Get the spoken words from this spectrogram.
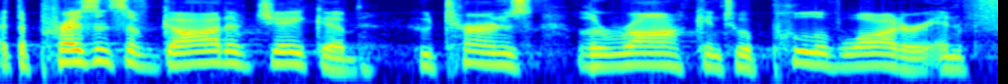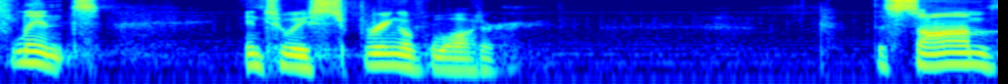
at the presence of God of Jacob, who turns the rock into a pool of water and flint into a spring of water. The psalm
